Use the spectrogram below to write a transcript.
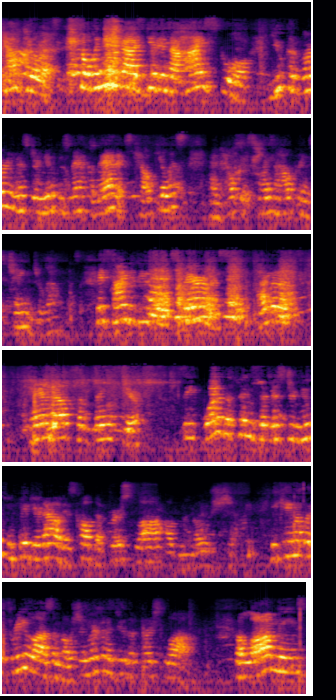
Calculus. So when you guys get into high school, you could learn Mr. Newton's mathematics, calculus, and help explain how things change around us. It's time to do some experiments. I'm going to hand out some things here. See, one of the things that Mr. Newton figured out is called the first law of motion. He came up with three laws of motion. We're going to do the first law. The law means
